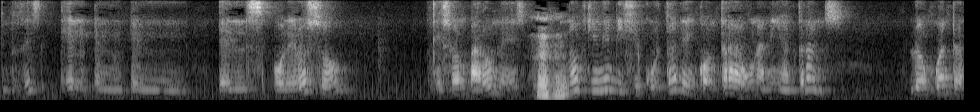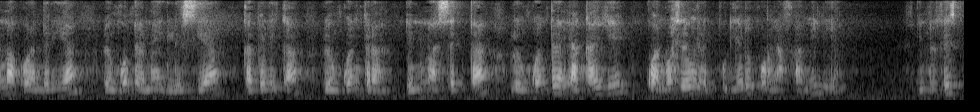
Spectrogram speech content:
Entonces, el, el, el, el poderoso, que son varones, no tiene dificultad de encontrar a una niña trans. Lo encuentra en una curandería, lo encuentra en una iglesia católica, lo encuentra en una secta, lo encuentra en la calle cuando ha sido repudiado por la familia. Entonces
